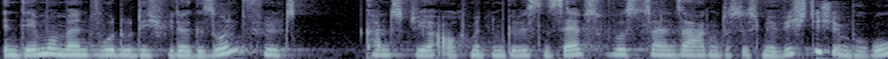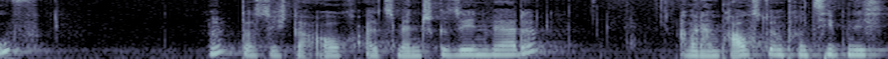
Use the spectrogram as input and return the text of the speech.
in dem Moment, wo du dich wieder gesund fühlst, kannst du ja auch mit einem gewissen Selbstbewusstsein sagen, das ist mir wichtig im Beruf, ne, dass ich da auch als Mensch gesehen werde. Aber dann brauchst du im Prinzip nicht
